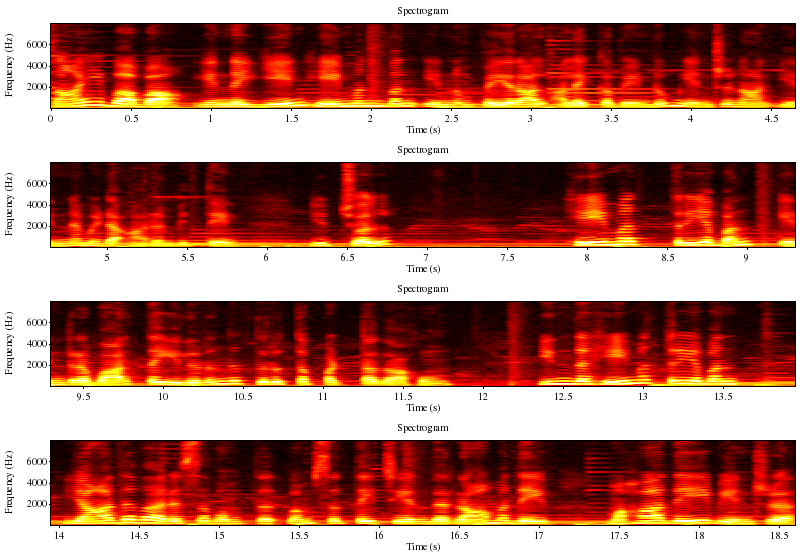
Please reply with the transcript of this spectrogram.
சாய்பாபா என்னை ஏன் ஹேமந்த் என்னும் பெயரால் அழைக்க வேண்டும் என்று நான் எண்ணமிட ஆரம்பித்தேன். இச்சொல் ஹேமத்ரியபந்த் என்ற வார்த்தையிலிருந்து திருத்தப்பட்டதாகும். இந்த ஹேமத்ரியபந்த் யாதவ அரச வம்ச வம்சத்தைச் சேர்ந்த ராமதேவ் மகாதேவ் என்ற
